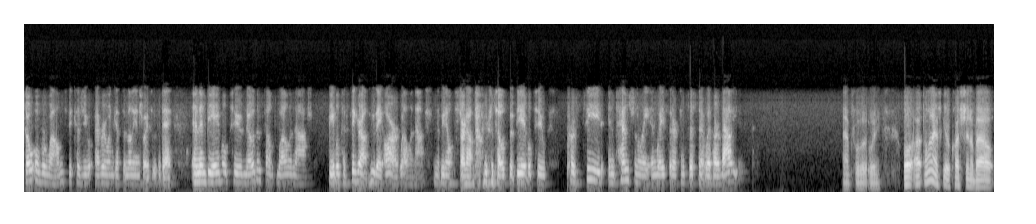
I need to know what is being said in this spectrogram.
so overwhelmed because you everyone gets a million choices a day, and then be able to know themselves well enough, be able to figure out who they are well enough. And we don't start out knowing ourselves, but be able to proceed intentionally in ways that are consistent with our values. Absolutely. Well, I, I want to ask you a question about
